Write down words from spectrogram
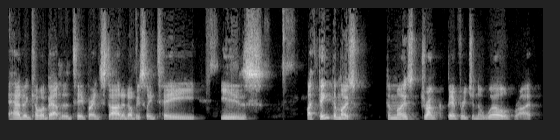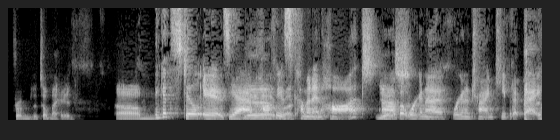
how did it come about that the tea brand started? Obviously, tea is, I think, the most the most drunk beverage in the world, right? From the top of my head. Um, I think it still is. Yeah, yeah coffee's right? coming in hot, uh, yes. uh, but we're gonna we're gonna try and keep it at bay.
